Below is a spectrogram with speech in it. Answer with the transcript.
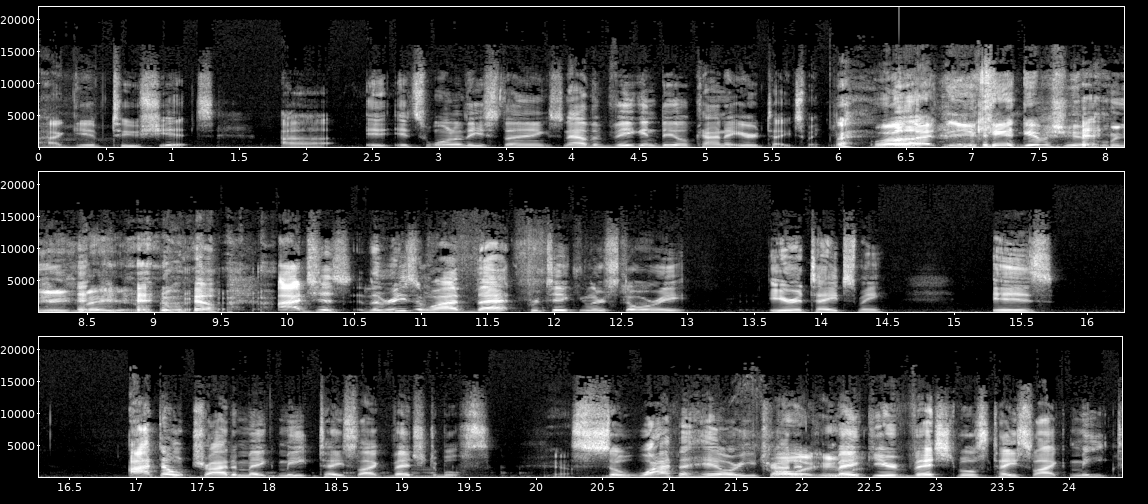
I give two shits. Uh, it, it's one of these things. Now the vegan deal kind of irritates me. well, but- that, you can't give a shit when you eat vegan. well, I just the reason why that particular story irritates me is I don't try to make meat taste like vegetables. Yeah. So why the hell are you trying Call to make your vegetables taste like meat?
